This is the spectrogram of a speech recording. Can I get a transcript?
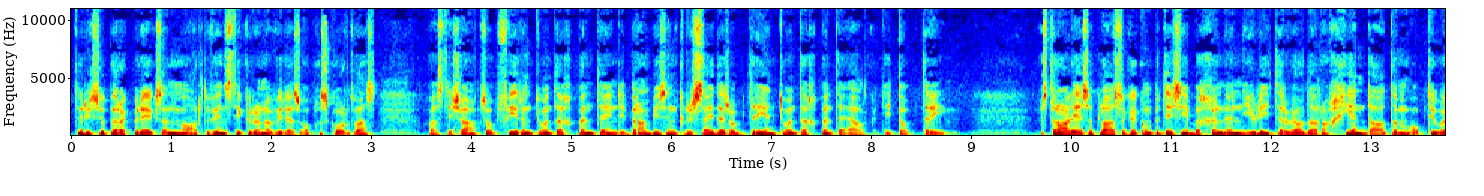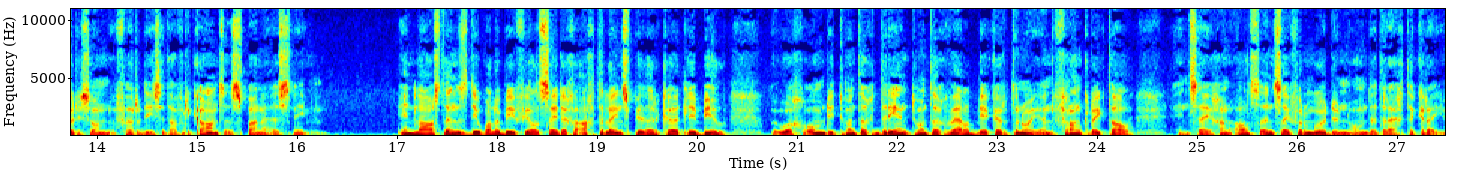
Toe die Super Rugby-reeks in Maart weens die koronavirus opgeskort was, was die Sharks op 24 punte en die Brumbies en Crusaders op 23 punte elk die top 3. Australië se plaaslike kompetisie begin in Julie terwyl daar nog geen datum op die horison vir die Suid-Afrikaanse spanne is nie. En laastens, die Wallaby veelsidige agterlynspeler Kurtley Beale beoog om die 2023 Wêreldbeker toernooi in Frankryk te haal en sy gaan als in sy vermoë doen om dit reg te kry.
